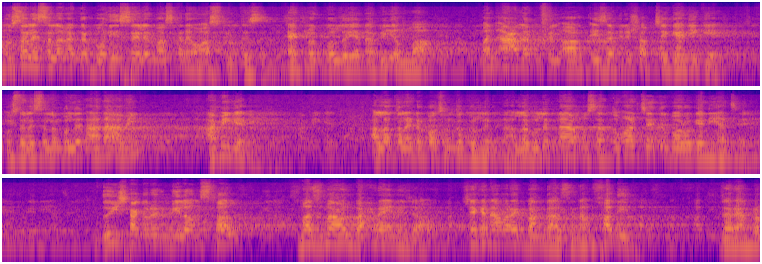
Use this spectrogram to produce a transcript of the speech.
মুসা আলাইহিস সালাম একবার বনি ইসরায়েলের মাঝখানে ওয়াজ করতেছেন। এক লোক বলল, ইয়া নবী আল্লাহ, মান আ'লামু ফিল আরদ? এই জমিনে সবচেয়ে জ্ঞানী কে? মুসা আলাইহিস সালাম বললেন, আনা, আমি আমি জ্ঞানী। আল্লাহ তালা এটা পছন্দ করলেন না। আল্লাহ বললেন, না মুসা, তোমার চাইতে বড় জ্ঞানী আছে। দুই সাগরের মিলনস্থল মাজমাউল বাহরাইনে যাও। সেখানে আমার এক বান্দা আছে, নাম খাদির, যারা আমরা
